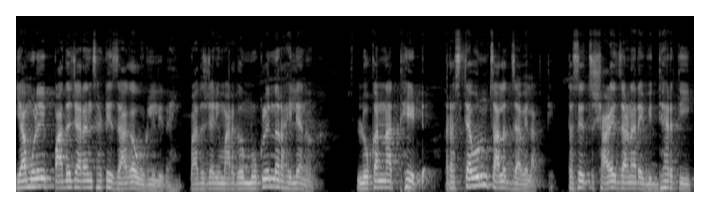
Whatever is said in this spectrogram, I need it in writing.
यामुळे पादचाऱ्यांसाठी जागा उरलेली नाही. पादचारी मार्ग मोकळे न राहिल्यानं लोकांना थेट रस्त्यावरून चालत जावे लागते. तसेच शाळेत जाणारे विद्यार्थी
